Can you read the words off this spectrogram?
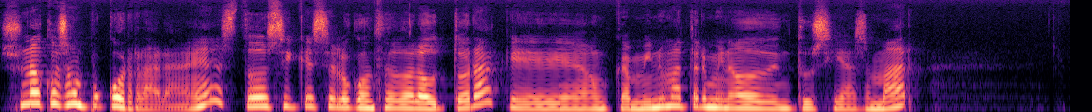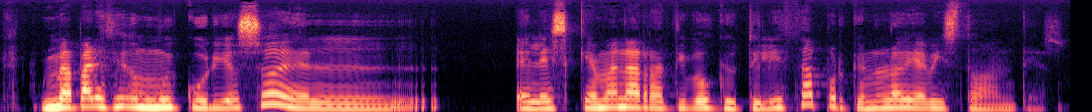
Es una cosa un poco rara, ¿eh? Esto sí que se lo concedo a la autora, que aunque a mí no me ha terminado de entusiasmar, me ha parecido muy curioso el, el esquema narrativo que utiliza porque no lo había visto antes.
